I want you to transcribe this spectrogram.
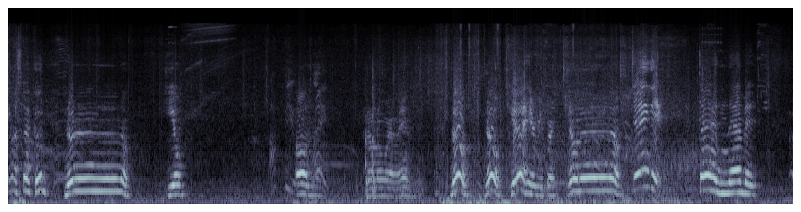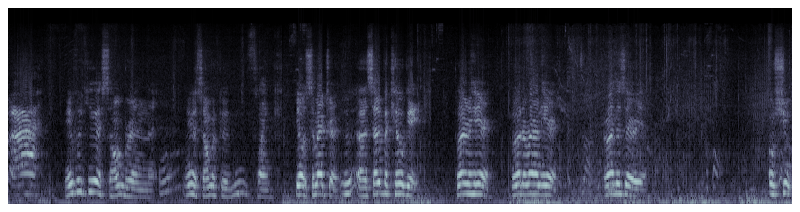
No, that's not good. No, no, no, no, no, no. Heal. Oh, no. I don't know where I am. No, no, get out of here, Reaper. No, no, no, no, no. Dang it! Dang nabbit. Ah. Maybe if we could get a Sombra in there. Maybe a Sombra could flank. Yo, Symmetra, uh, set up a kill gate. Put it here. Put it around here. Around this area. Oh, shoot.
